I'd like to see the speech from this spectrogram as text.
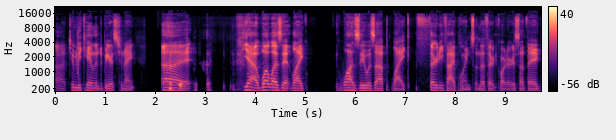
Uh, too many Kalen De Beers tonight. Uh, yeah, what was it like? Wazoo was up like 35 points in the third quarter or something,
